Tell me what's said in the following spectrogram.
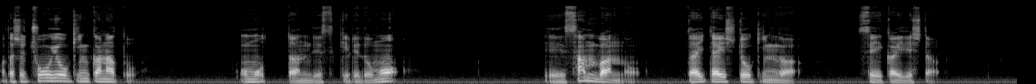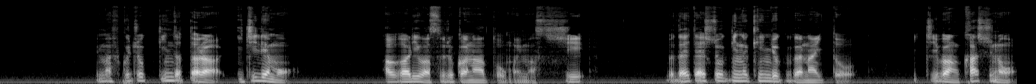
私は腸腰筋かなと思ったんですけれども、えー、3番の大腿四頭筋が正解でした。今、腹直筋だったら1でも上がりはするかなと思いますし、大腿四頭筋の筋力がないと、1番下肢の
